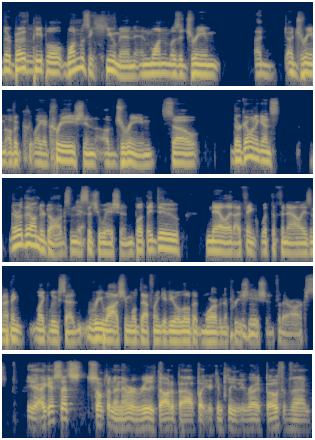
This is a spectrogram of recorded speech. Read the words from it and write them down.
they're both Mhm. people. One was a human, and one was a dream, a, a dream of a like a creation of dream. So they're going against. They're the underdogs in this situation, but they do nail it. I think with the finales, and I think like Luke said, rewatching will definitely give you a little bit more of an appreciation for their arcs. Yeah, I guess that's something I never really thought about, but you're completely right. Both of them,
